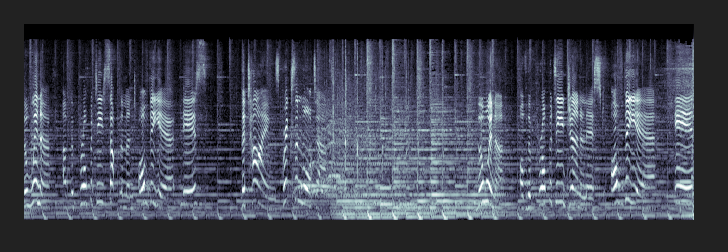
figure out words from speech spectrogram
The winner of the Property Supplement of the Year is The Times Bricks and Mortar. The winner of the Property Journalist of the Year is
